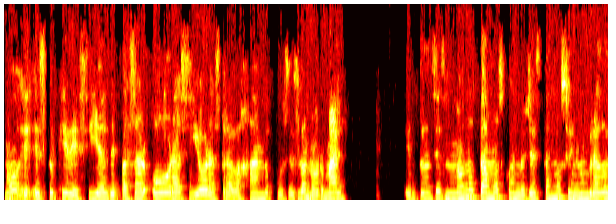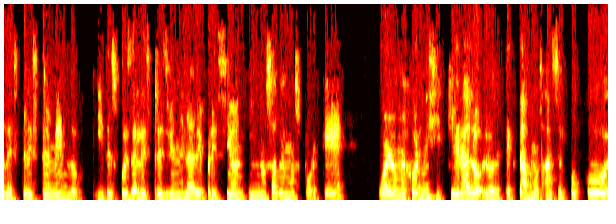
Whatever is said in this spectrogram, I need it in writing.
¿no? E, esto que decías de pasar horas y horas trabajando, pues es lo normal. Entonces no notamos cuando ya estamos en un grado de estrés tremendo y después del estrés viene la depresión y no sabemos por qué o a lo mejor ni siquiera lo, detectamos. Hace poco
